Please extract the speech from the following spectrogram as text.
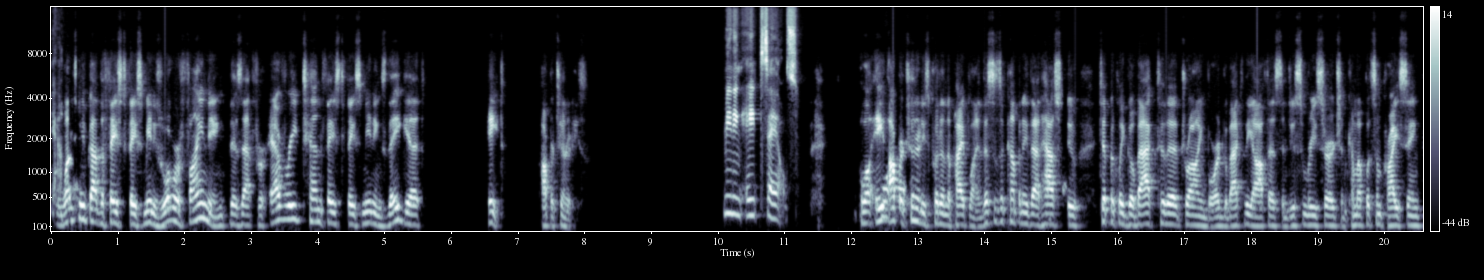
Yeah. Once we've got the face to face meetings, what we're finding is that for every 10 face to face meetings, they get eight opportunities. Meaning eight sales. Well, eight opportunities put in the pipeline. This is a company that has to typically go back to the drawing board, go back to the office and do some research and come up with some pricing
